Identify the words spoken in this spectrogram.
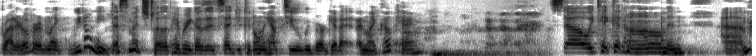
brought it over. I'm like, we don't need this much toilet paper. He goes, it said you could only have two. We better get it. I'm like, okay. So we take it home and, um,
